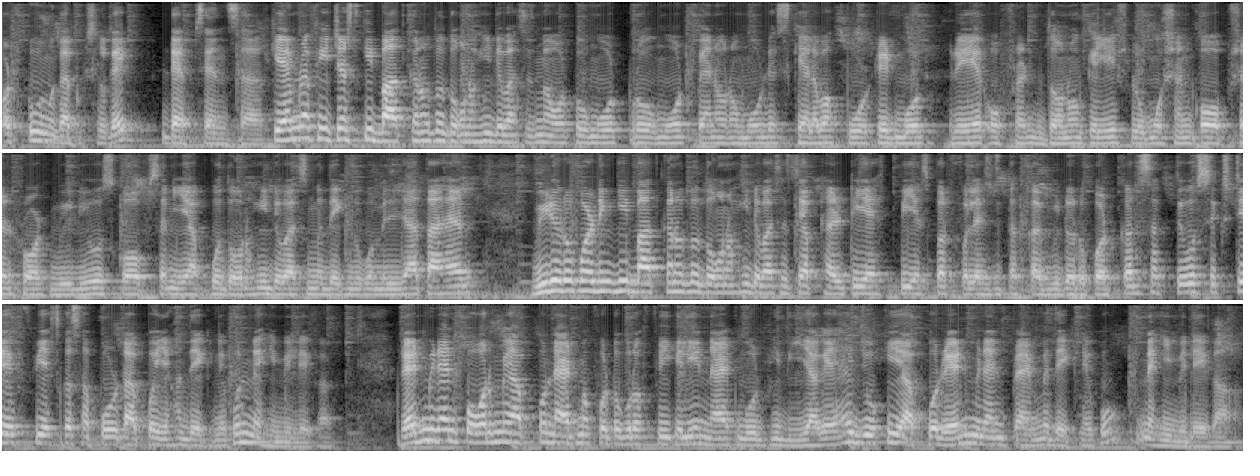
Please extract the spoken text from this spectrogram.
और 2 मेगापिक्सल का एक डेप्थ सेंसर कैमरा फीचर्स की बात करूँ तो दोनों ही डिवाइसेस में auto mode pro mode panorama mode इसके अलावा पोर्ट्रेट मोड रेयर और फ्रंट दोनों के लिए स्लो मोशन का ऑप्शन शॉर्ट वीडियोस का ऑप्शन ये आपको दोनों ही डिवाइस में देखने को मिल जाता है। वीडियो रिकॉर्डिंग की बात करूँ तो दोनों ही डिवाइस से आप 30 एफ़ पर फुल एच तक का वीडियो रिकॉर्ड कर सकते हो। 60 एफ़ का सपोर्ट आपको यहाँ देखने को नहीं मिलेगा। Redmi 9 पावर में आपको नाइट में फोटोग्राफी के लिए नाइट मोड भी दिया गया है, जो कि आपको Redmi 9 Prime में देखने को नहीं मिलेगा।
